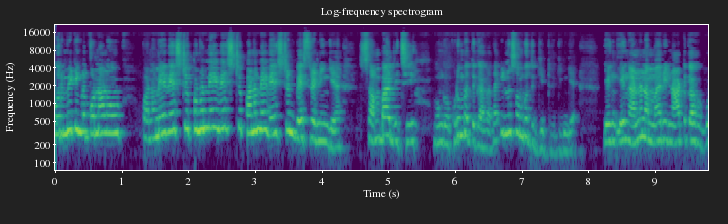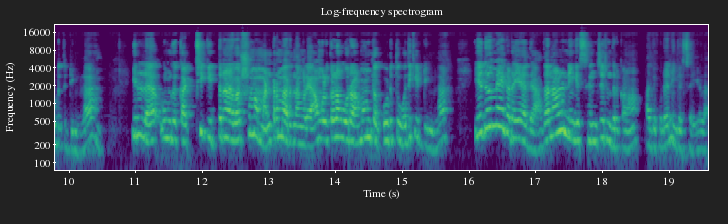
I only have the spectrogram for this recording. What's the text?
ஒரு மீட்டிங்கில் போனாலும் பணமே வேஸ்ட்டு பணமே வேஸ்ட்டு பணமே வேஸ்ட்டுன்னு பேசுகிற நீங்கள் சம்பாதிச்சு உங்கள் குடும்பத்துக்காக தான் இன்னும் சம்பத்துக்கிட்டு இருக்கீங்க. எங் எங்கள் அண்ணனை மாதிரி நாட்டுக்காக கொடுத்துட்டீங்களா? இல்லை உங்கள் கட்சிக்கு இத்தனை வருஷமாக மன்றமாக இருந்தாங்களே அவங்களுக்கெல்லாம் ஒரு அமௌண்ட்டை கொடுத்து ஒதுக்கிட்டீங்களா? எதுவுமே கிடையாது. அதனால் நீங்கள் செஞ்சுருந்துருக்கலாம். அது கூட நீங்கள் செய்யலை.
